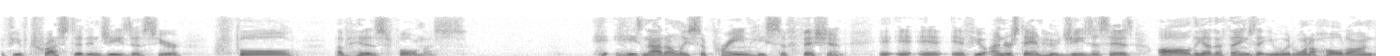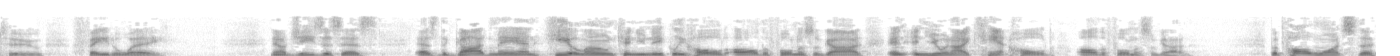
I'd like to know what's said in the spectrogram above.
If you've trusted in Jesus, you're full of His fullness. He's not only supreme, He's sufficient. If you understand who Jesus is, all the other things that you would want to hold on to fade away. Now, Jesus, as, as the God man, He alone can uniquely hold all the fullness of God, and, and you and I can't hold all the fullness of God. But Paul wants the,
